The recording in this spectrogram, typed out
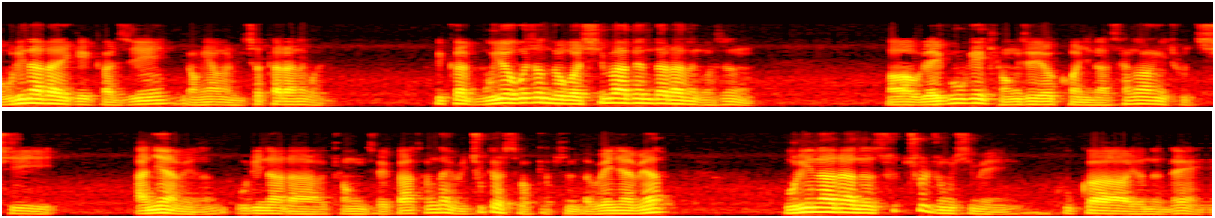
우리나라에게까지 영향을 미쳤다라는 거죠. 그러니까 무역 의존도가 심화된다라는 것은 어, 외국의 경제 여건이나 상황이 좋지 아니하면 우리나라 경제가 상당히 위축될 수밖에 없습니다. 왜냐하면 우리나라는 수출 중심의 국가였는데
